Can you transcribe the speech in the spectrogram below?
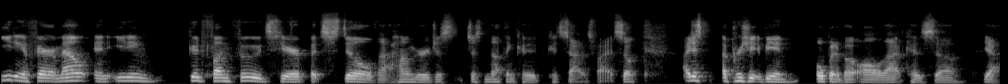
eating a fair amount and eating good fun foods here, but still that hunger just just nothing could could satisfy it. So I just appreciate you being open about all of that because uh, yeah,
